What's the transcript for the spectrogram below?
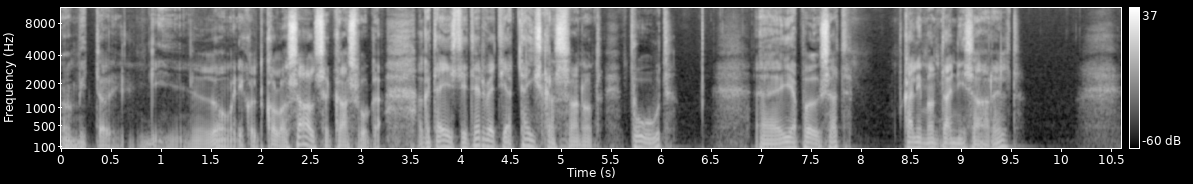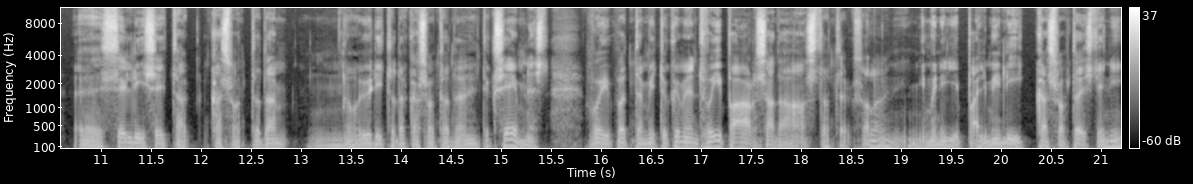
no mitte loomulikult kolossaalse kasvuga, aga täiesti terved ja täiskasvanud puud äh, ja põõsad Kalimantani saarelt selliseid kasvatada, no üritada kasvatada näiteks seemnest võib võtta mitukümmend või paarsada aastat, eks ole, nii mõnigi palmiliik kasvab tõesti nii.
